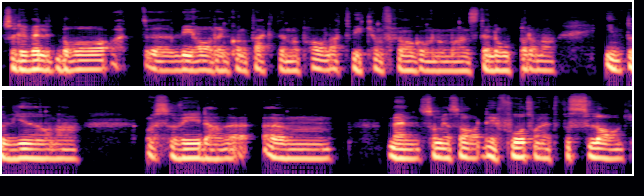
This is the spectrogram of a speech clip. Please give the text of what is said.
Så det är väldigt bra att eh, vi har den kontakten med Paul, att vi kan fråga honom och han ställer upp på de här intervjuerna och så vidare. Um, men som jag sa, det är fortfarande ett förslag.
